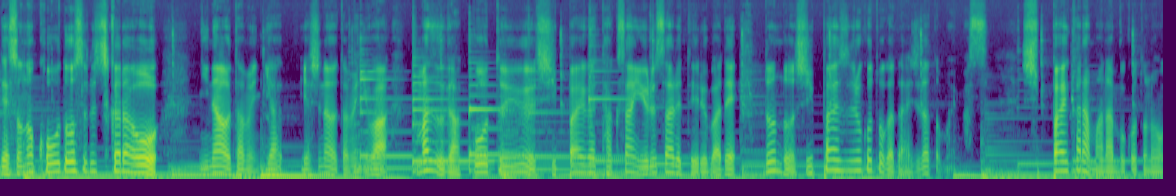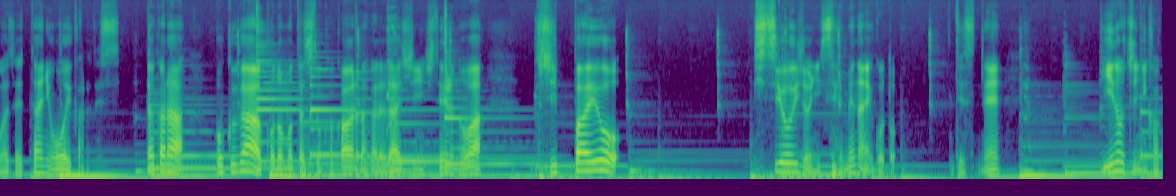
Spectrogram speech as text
で、その行動する力を担うために、養うためには、まず学校という失敗がたくさん許されている場で、どんどん失敗することが大事だと思います。失敗から学ぶことの方が絶対に多いからです。だから僕が子供たちと関わる中で大事にしているのは失敗を必要以上に責めないことですね。命に関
